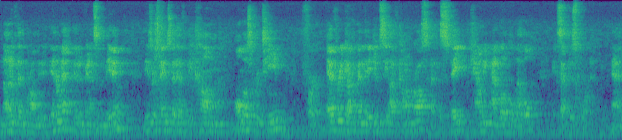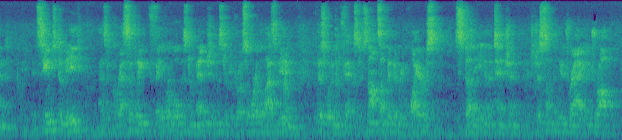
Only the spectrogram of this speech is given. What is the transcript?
None of them were on the internet in advance of the meeting. These are things that have become almost routine for every government agency I've come across at the state, county, and local level, except this board. And seems to me, as aggressively favorable Mr. Moench and Mr. Pedroso were at the last meeting, that this would have been fixed. It's not something that requires study and attention. It's just something you drag and drop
